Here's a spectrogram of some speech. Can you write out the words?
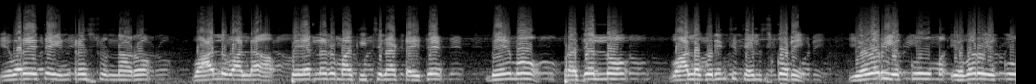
ఎవరైతే ఇంట్రెస్ట్ ఉన్నారో వాళ్ళు వాళ్ళ పేర్లను మాకు ఇచ్చినట్టయితే మేము ప్రజల్లో వాళ్ళ గురించి తెలుసుకొని ఎవరు ఎక్కువ మ- ఎవరు ఎక్కువ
